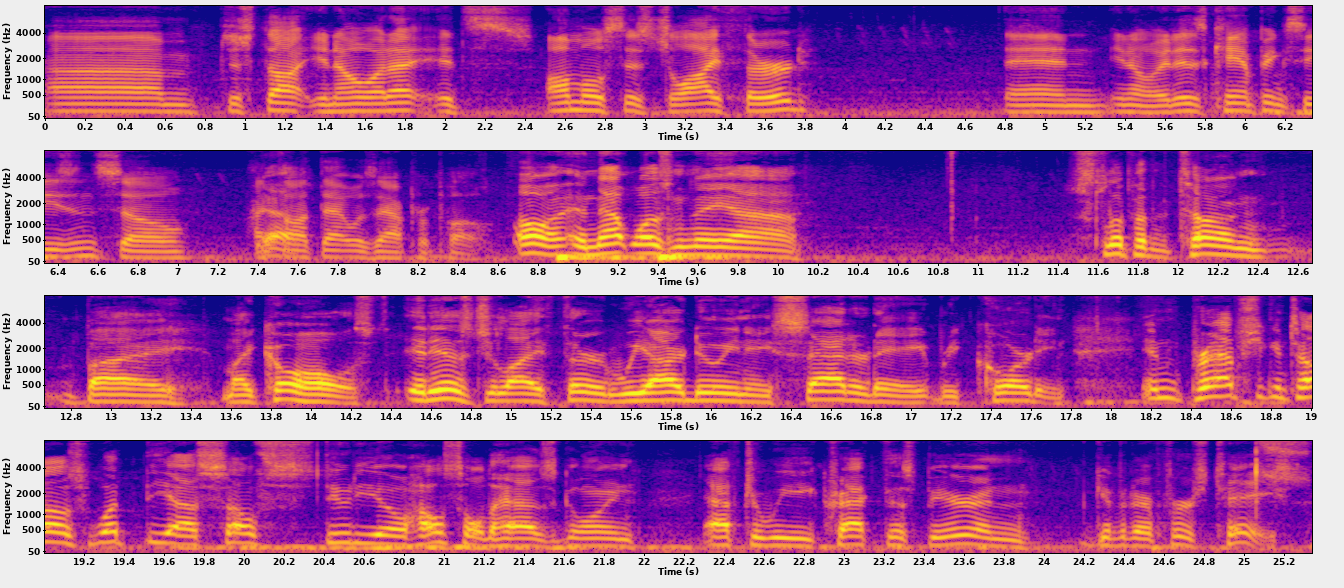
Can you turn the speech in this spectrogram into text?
um, just thought, you know what? I, it's almost as July 3rd. And, you know, it is camping season. So I Yeah. thought that was apropos. Oh, and that wasn't a uh, slip of the tongue by my co-host. It is July 3rd. We are doing a Saturday recording, and perhaps you can tell us what the uh, South Studio household has going after we crack this beer and give it our first taste.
